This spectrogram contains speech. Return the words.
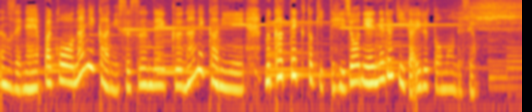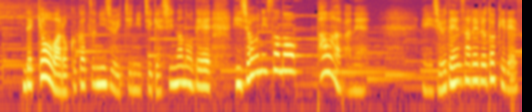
なのでねやっぱりこう何かに進んでいく何かに向かっていく時って非常にエネルギーがいると思うんですよ。で今日は6月21日夏至なので非常にそのパワーがね、えー、充電される時です。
